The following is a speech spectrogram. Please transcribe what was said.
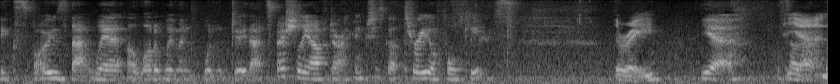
expose that where a lot of women wouldn't do that, especially after I think she's got three or four kids. three. Yeah. So- yeah.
